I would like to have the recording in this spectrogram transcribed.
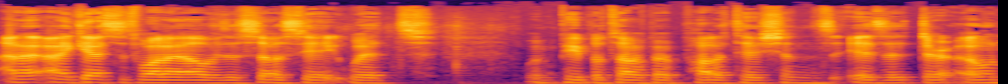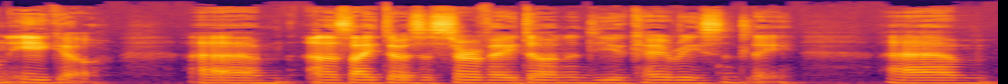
and I, I guess it's what I always associate with when people talk about politicians. Is it their own ego? Um, and it's like there was a survey done in the UK recently, um,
